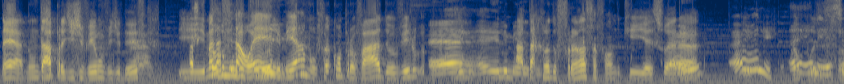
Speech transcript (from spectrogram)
É, não dá pra desver um vídeo desse. É. E, mas afinal, é ele mesmo, foi comprovado. Eu vi é, ele é ele mesmo. atacando França, falando que isso era. É, é ele, é ele. Esse,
